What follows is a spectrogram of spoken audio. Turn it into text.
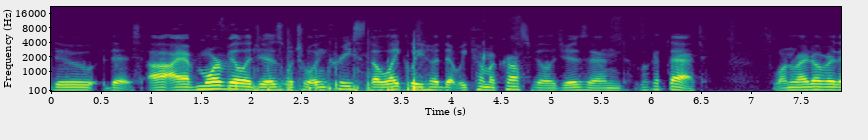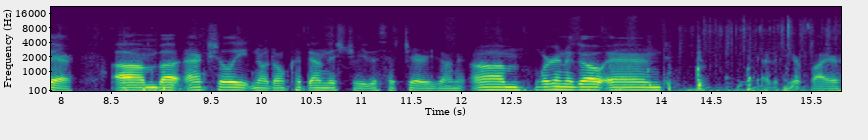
do this. Uh, I have Mo' Villages, which will increase the likelihood that we come across villages, and look at that one right over there. Um, but actually, no, don't cut down this tree. This has cherries on it. Um, we're gonna go and of here, fire.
